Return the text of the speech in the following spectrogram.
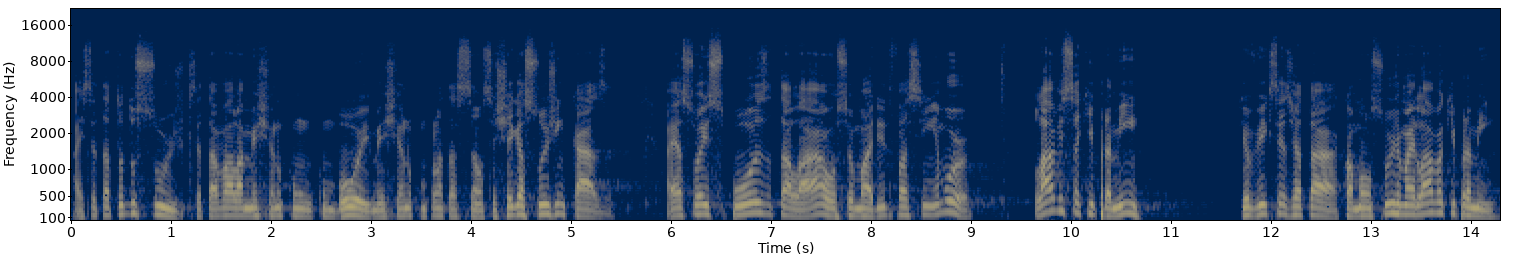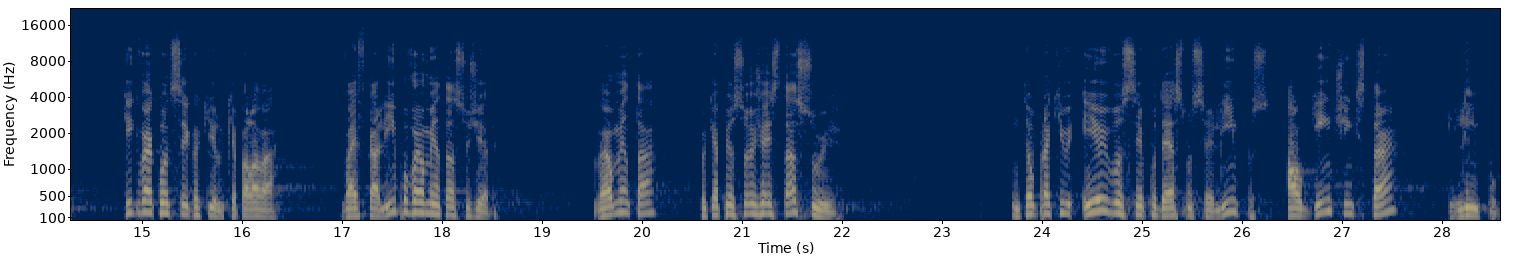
aí você está todo sujo, que você estava lá mexendo com, com boi, mexendo com plantação. Você chega sujo em casa. Aí a sua esposa está lá, ou seu marido, fala assim: amor, lava isso aqui para mim, que eu vi que você já está com a mão suja, mas lava aqui para mim. O que, que vai acontecer com aquilo que é para lavar? Vai ficar limpo ou vai aumentar a sujeira? Vai aumentar, porque a pessoa já está suja. Então, para que eu e você pudéssemos ser limpos, alguém tinha que estar limpo.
